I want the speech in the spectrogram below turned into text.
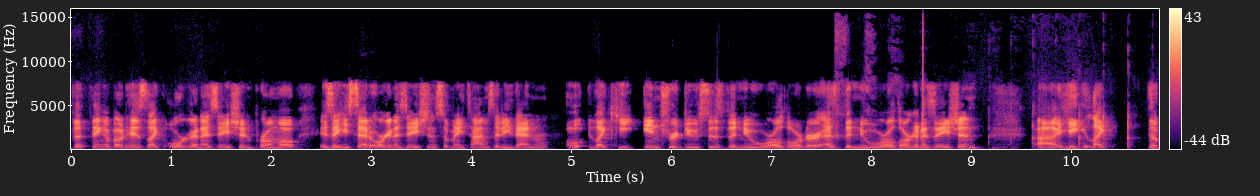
the thing about his like organization promo is that he said organization so many times that he then like he introduces the New World Order as the New World Organization. Uh, he like the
